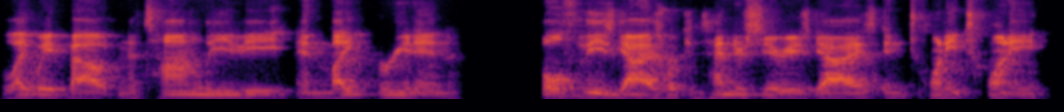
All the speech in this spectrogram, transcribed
lightweight bout, Natan Levy and Mike Breeden. Both of these guys were contender series guys in 2020.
